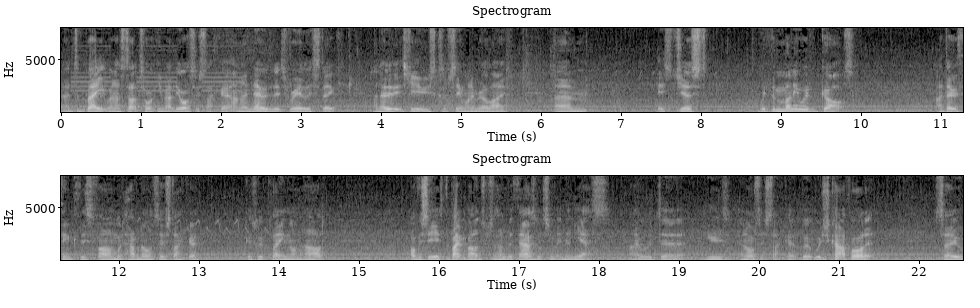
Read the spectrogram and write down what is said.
uh, debate when I start talking about the auto stacker, and I know that it's realistic, I know that it's used because I've seen one in real life. Um, it's just, with the money we've got, I don't think this farm would have an auto stacker because we're playing on hard. Obviously, if the bank balance was 100,000 or something, then yes. I would uh, use an auto stacker, but we just can't afford it. So,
